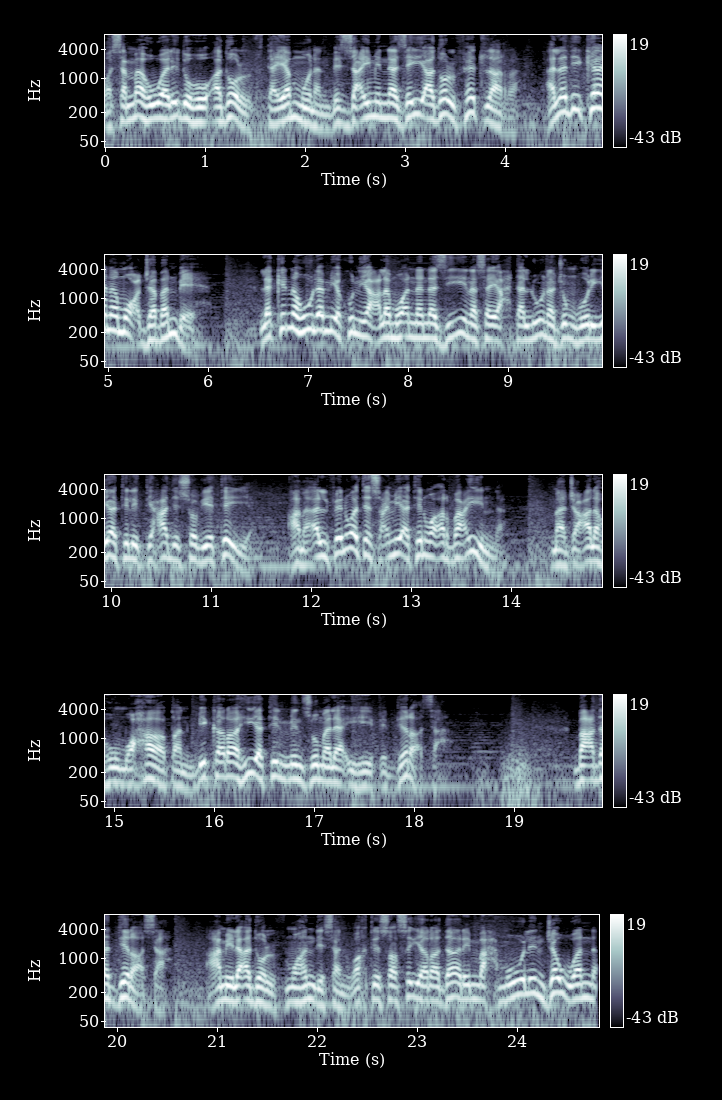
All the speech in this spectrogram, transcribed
وسماه والده أدولف تيمنا بالزعيم النازي أدولف هتلر الذي كان معجبا به لكنه لم يكن يعلم أن النازيين سيحتلون جمهوريات الاتحاد السوفيتي عام 1940 ما جعله محاطا بكراهية من زملائه في الدراسة. بعد الدراسة عمل أدولف مهندسا واختصاصي رادار محمول جوا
